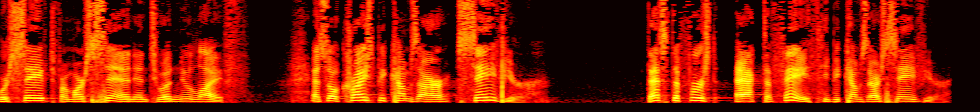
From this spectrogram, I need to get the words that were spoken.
we're saved from our sin into a new life. And so Christ becomes our Savior. That's the first act of faith. He becomes our Savior.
